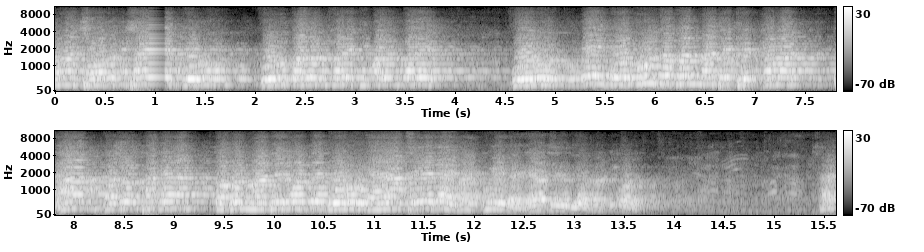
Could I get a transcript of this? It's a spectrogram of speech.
আমার সভাপতি সাহেব গরু গরু পালন করে, কি পালন করে? গরু, এই গরু যখন মাঠে ক্ষেত খামার, ধান, ফসল থাকে না, তখন মাঠের মধ্যে গরু এরা ছেড়ে দেয় মানে কুয়ে দেয়, এরা ছেড়ে দিয়ে, আপনারা কি বলেন? হ্যাঁ?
